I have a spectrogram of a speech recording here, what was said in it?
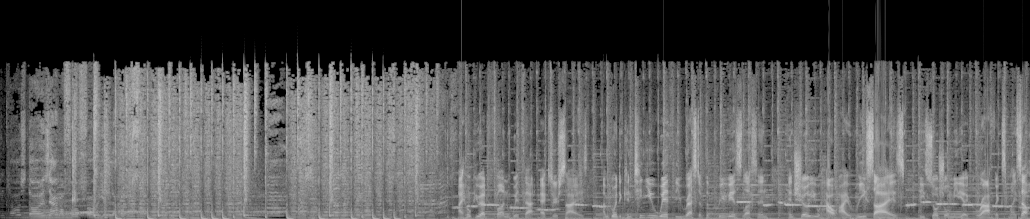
Love. I hope you had fun with that exercise. I'm going to continue with the rest of the previous lesson and show you how I resize these social media graphics myself.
